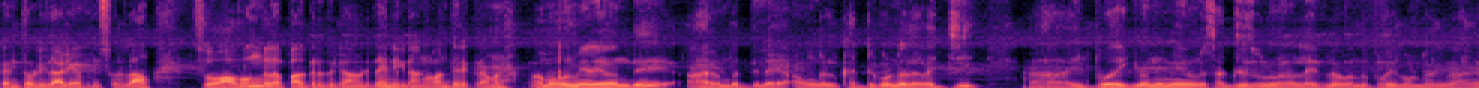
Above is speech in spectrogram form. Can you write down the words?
பெண் தொழிலாளி அப்படின்னு சொல்லலாம். ஸோ அவங்கள பார்க்கறதுக்காக வேண்டி தான் இன்றைக்கி நாங்கள் வந்திருக்கிறோம். ஆமாம் உண்மையிலே வந்து ஆரம்பத்தில் அவங்க கற்றுக்கொண்டதை வச்சு இப்போதைக்கு வந்து ஒரு சக்ஸஸ்ஃபுல்லான லைஃப்பில் வந்து போய் கொண்டிருக்கிறாங்க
